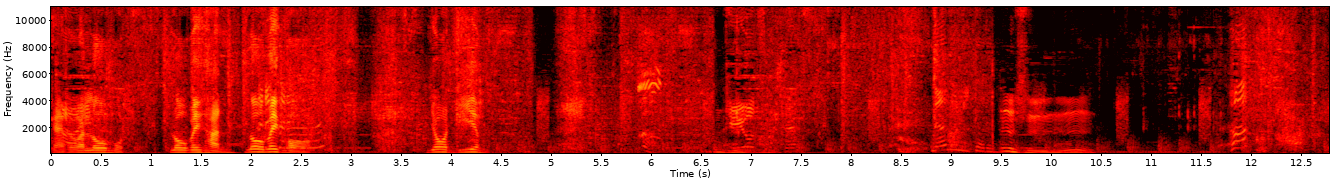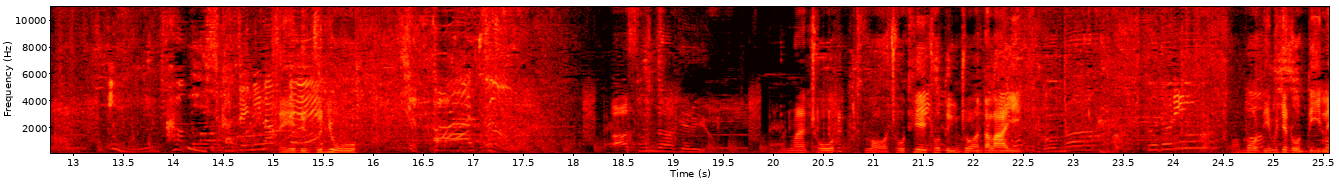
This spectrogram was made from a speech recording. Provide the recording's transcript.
กลายเป็นว่าโล่หมด โล่ไม่ทัน โล่ไม่พอ ยอดเยี่ยม อือหืดึงขึ้นอยู่ มันมาโชดหล่อโชว์เท่โชว์ตึงโชว์อันตรายอีกโหมดนี้มันจะโดนตีแร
